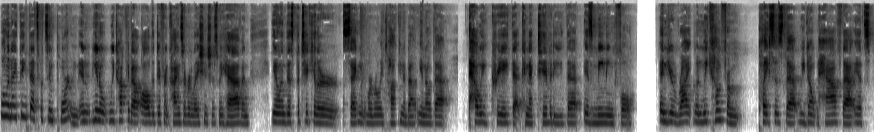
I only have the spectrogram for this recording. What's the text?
well, and I think that's what's important. And, you know, we talk about all the different kinds of relationships we have. And, you know, in this particular segment, we're really talking about, you know, that how we create that connectivity that is meaningful. And you're right. When we come from places that we don't have that, it's,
